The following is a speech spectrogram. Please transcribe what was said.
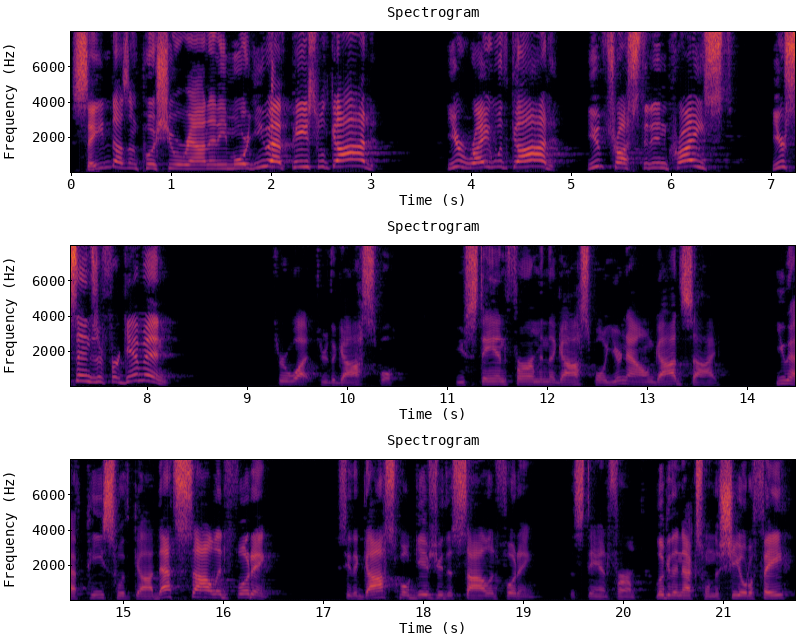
Satan doesn't push you around anymore. You have peace with God. You're right with God. You've trusted in Christ. Your sins are forgiven. Through what? Through the gospel. You stand firm in the gospel. You're now on God's side. You have peace with God. That's solid footing. See, the gospel gives you the solid footing to stand firm. Look at the next one, the shield of faith.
